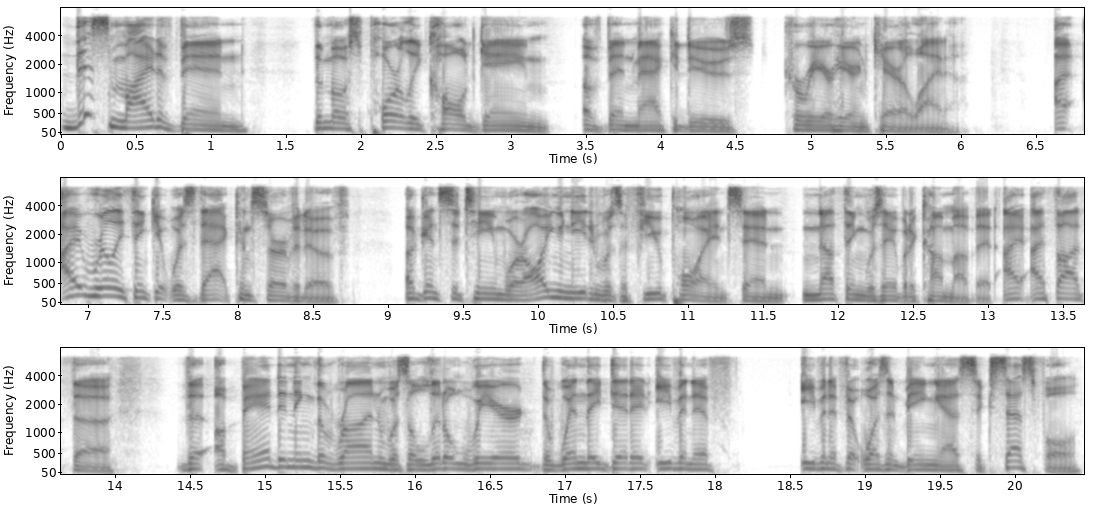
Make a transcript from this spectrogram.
this might have been the most poorly called game of Ben McAdoo's career here in Carolina. I, I really think it was that conservative against a team where all you needed was a few points and nothing was able to come of it. I, I thought the the abandoning the run was a little weird. The when they did it, even if even if it wasn't being as successful,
